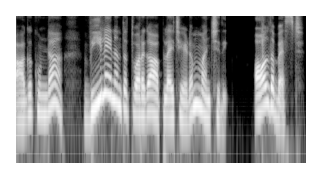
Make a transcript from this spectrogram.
ఆగకుండా వీలైనంత త్వరగా అప్లై చేయడం మంచిది. ఆల్ ద బెస్ట్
